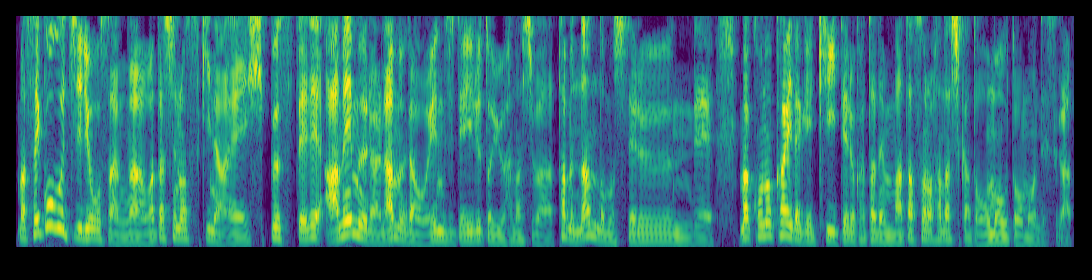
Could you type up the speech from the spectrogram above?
まあ、瀬古口亮さんが私の好きな、えー、ヒプステでアメ村ラムダを演じているという話は多分何度もしてるんで、まあ、この回だけ聞いてる方でもまたその話かと思うと思うんですが、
